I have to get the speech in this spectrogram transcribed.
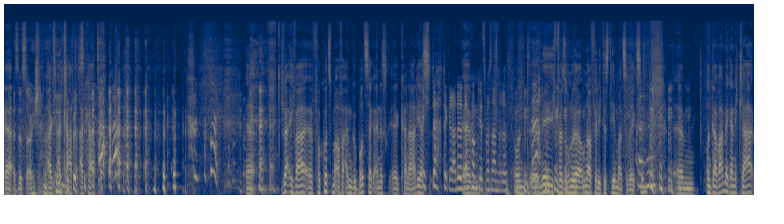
Ja. Also sorry, schon. Ak Akat, Akat. Ja. Ich war, ich war äh, vor kurzem auf einem Geburtstag eines äh, Kanadiers. Ich dachte gerade, da Ähm, kommt jetzt was anderes. Und äh, nee, ich versuche nur unauffällig das Thema zu wechseln. ähm, und da war mir gar nicht klar,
